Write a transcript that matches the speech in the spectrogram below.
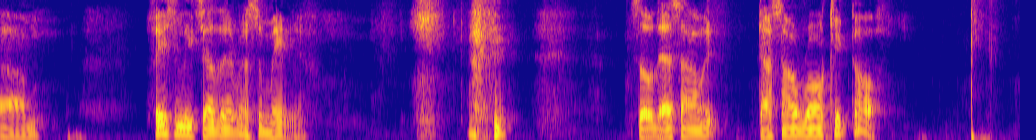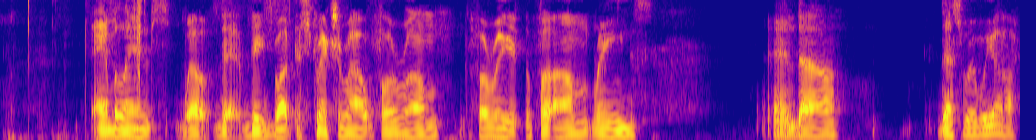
um, facing each other at WrestleMania. so that's how it. That's how Raw kicked off. Ambulance. Well, they, they brought the stretcher out for um for for um Reigns, and uh, that's where we are.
